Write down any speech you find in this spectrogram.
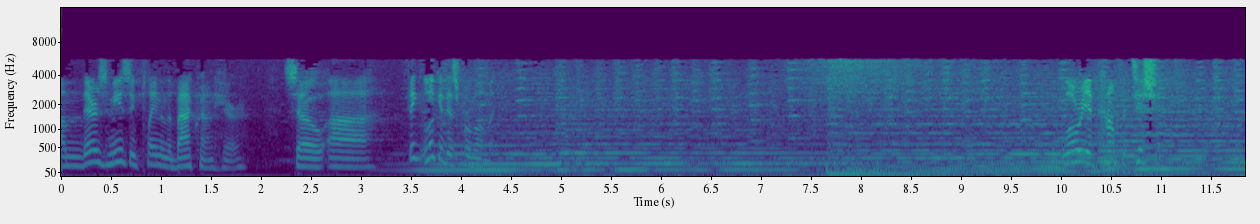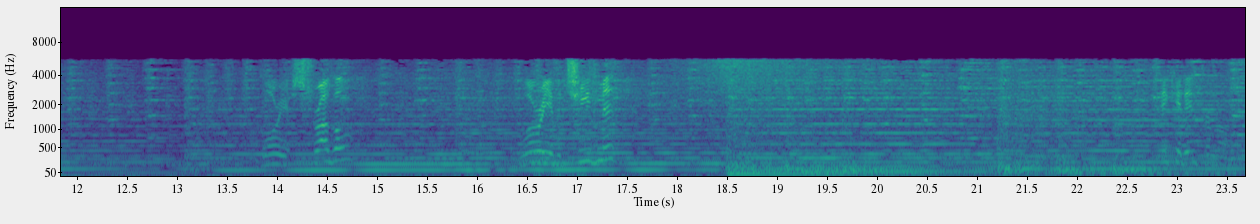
Um, there's music playing in the background here. So uh, think, look at this for a moment. The glory of competition, glory of struggle, glory of achievement it in for a moment.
